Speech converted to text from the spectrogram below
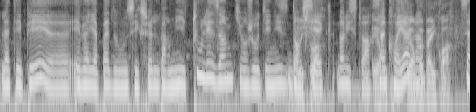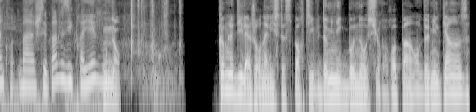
l'ATP, euh, eh ben il n'y a pas d'homosexuels parmi tous les hommes qui ont joué au tennis dans, Dans le siècle, dans l'histoire. C'est incroyable. Et on hein. peut pas y croire. C'est incroyable. Bah, je sais pas, vous y croyez vous? Non. Comme le dit la journaliste sportive Dominique Bonneau sur Europe 1 en 2015,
